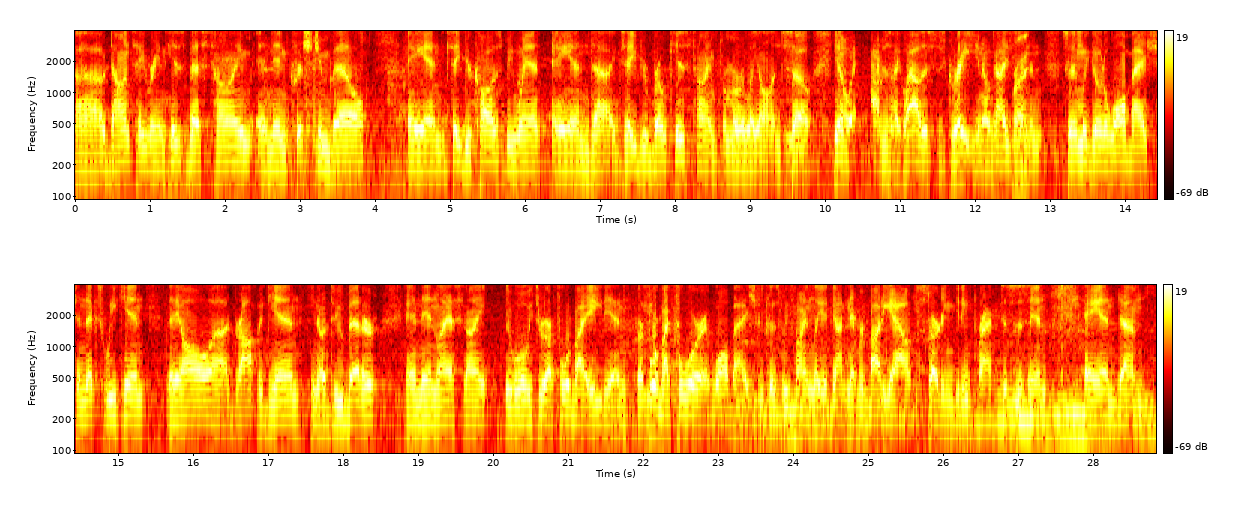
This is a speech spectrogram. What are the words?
Uh, Dante ran his best time, and then Christian Bell and Xavier Cosby went, and uh, Xavier broke his time from early on. So, you know, I was like, wow, this is great. You know, guys Right. running. So then we go to Wabash the next weekend. They all uh, drop again, you know, do better. And then last night, well, we threw our 4x8 in, or 4x4 at Wabash because we finally had gotten everybody out and starting getting practices in. And um,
